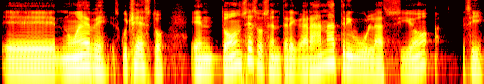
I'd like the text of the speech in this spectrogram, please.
9, eh, escuche esto, entonces os entregarán a tribulación, sí,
